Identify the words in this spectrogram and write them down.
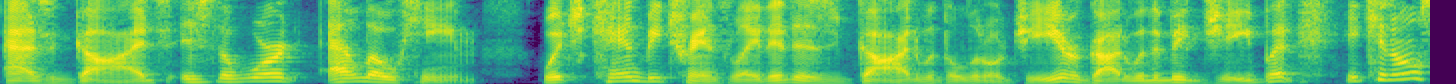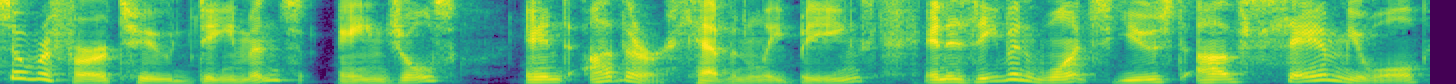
as gods is the word Elohim which can be translated as God with a little g or God with a big G, but it can also refer to demons, angels, and other heavenly beings, and is even once used of Samuel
